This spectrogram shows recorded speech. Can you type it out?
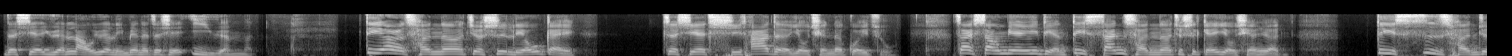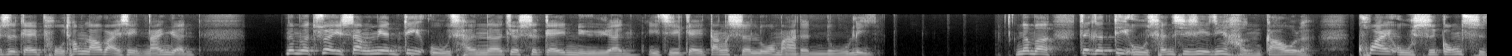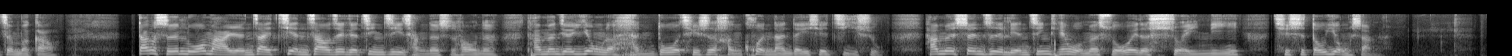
那些元老院里面的这些议员们。第二层呢，就是留给这些其他的有钱的贵族。在上面一点，第三层呢，就是给有钱人。第四层就是给普通老百姓，男人。那么最上面第五层呢，就是给女人以及给当时罗马的奴隶。那么这个第五层其实已经很高了，快五十公尺这么高。当时罗马人在建造这个竞技场的时候呢，他们就用了很多其实很困难的一些技术，他们甚至连今天我们所谓的水泥，其实都用上了。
